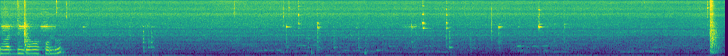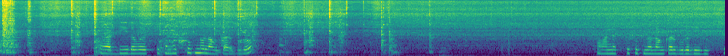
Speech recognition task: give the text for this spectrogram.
এবার দিয়ে দেবো হলুদ। এবার দিয়ে দেবো একটুখানি শুকনো লঙ্কার গুঁড়ো। সামান্য একটু শুকনো লঙ্কার গুঁড়ো দিয়ে দিচ্ছি।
